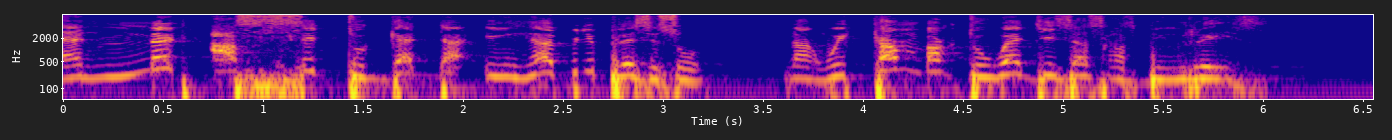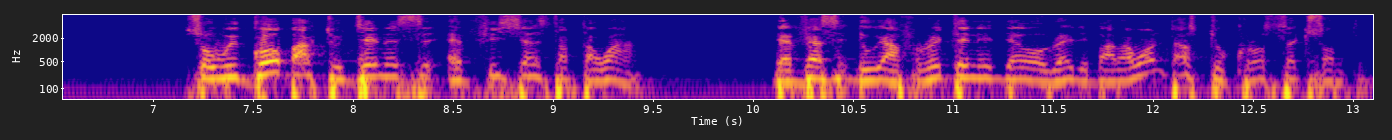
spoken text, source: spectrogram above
and made us sit together in heavenly places. So now we come back to where Jesus has been raised. So we go back to Genesis, Ephesians chapter 1. The verse, we have written it there already, but I want us to cross check something.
